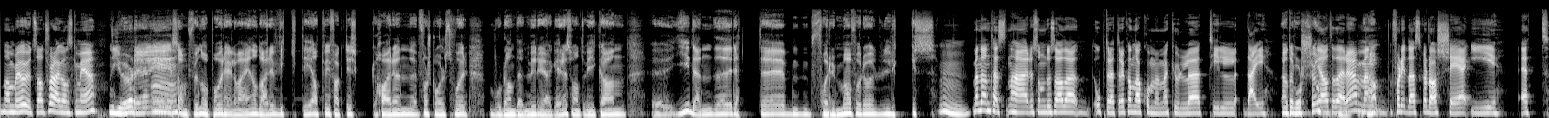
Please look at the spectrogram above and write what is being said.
Man blir jo utsatt for det ganske mye. Den gjør det i samfunnet oppover hele veien, og da er det viktig at vi faktisk har en forståelse for hvordan den vil reagere, sånn at vi kan uh, gi den det rette forma for å lykkes. Men den testen her, som du sa, er- oppdrettere kan da komme med kullet til deg. Ja, til vårs, Ja, til dere. Men fordi det skal da skje i et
